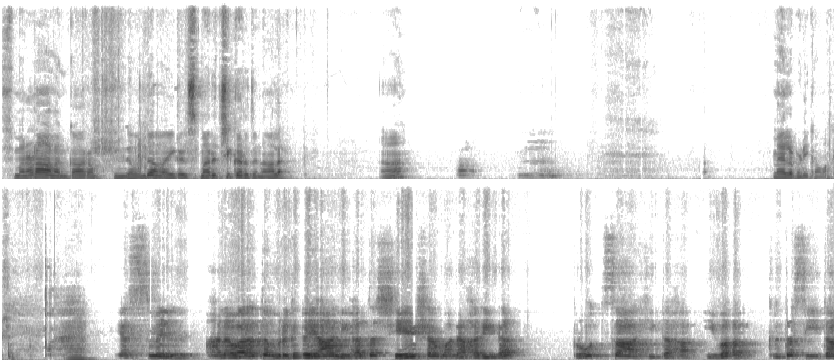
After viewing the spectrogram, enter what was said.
ஸ்மரணாலங்காரம் இங்கே வந்து அவைகள் ஸ்மரிச்சிக்கிறதுனால ஆ மேலே படி காமாட்சி ம் यस्मिन् अनवरत मृगया निहत शेष वनहरिण प्रोत्साहितः इव कृतसीता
